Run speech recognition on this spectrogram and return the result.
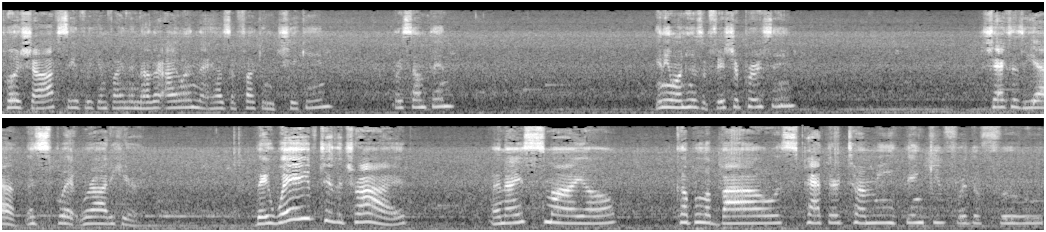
push off, see if we can find another island that has a fucking chicken or something? Anyone who's a fisher person? Shaq says, yeah, let's split. We're out of here. They wave to the tribe. A nice smile. a Couple of bows. Pat their tummy. Thank you for the food.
